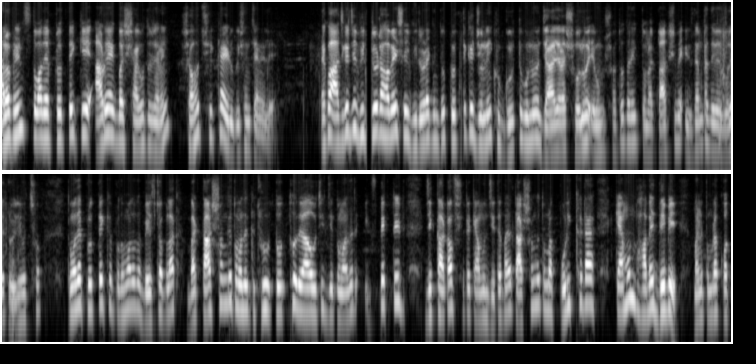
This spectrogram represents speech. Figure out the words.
হ্যালো ফ্রেন্ডস তোমাদের প্রত্যেককে আরও একবার স্বাগত জানাই সহজ শিক্ষা এডুকেশন চ্যানেলে দেখো, আজকের যে ভিডিওটা হবে, সেই ভিডিওটা কিন্তু প্রত্যেকের জন্যই খুব গুরুত্বপূর্ণ। যারা যারা ষোলো এবং সতেরো তারিখ তোমরা ক্লার্কশিপে এক্সামটা দেবে বলে তৈরি হচ্ছ, তোমাদের প্রত্যেককে প্রথমত তো বেস্ট অফ লাক বাট তার সঙ্গে তোমাদের কিছু তথ্য দেওয়া উচিত যে তোমাদের এক্সপেক্টেড যে কাট অফ সেটা কেমন যেতে পারে। তার সঙ্গে তোমরা পরীক্ষাটা কেমনভাবে দেবে মানে তোমরা কত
